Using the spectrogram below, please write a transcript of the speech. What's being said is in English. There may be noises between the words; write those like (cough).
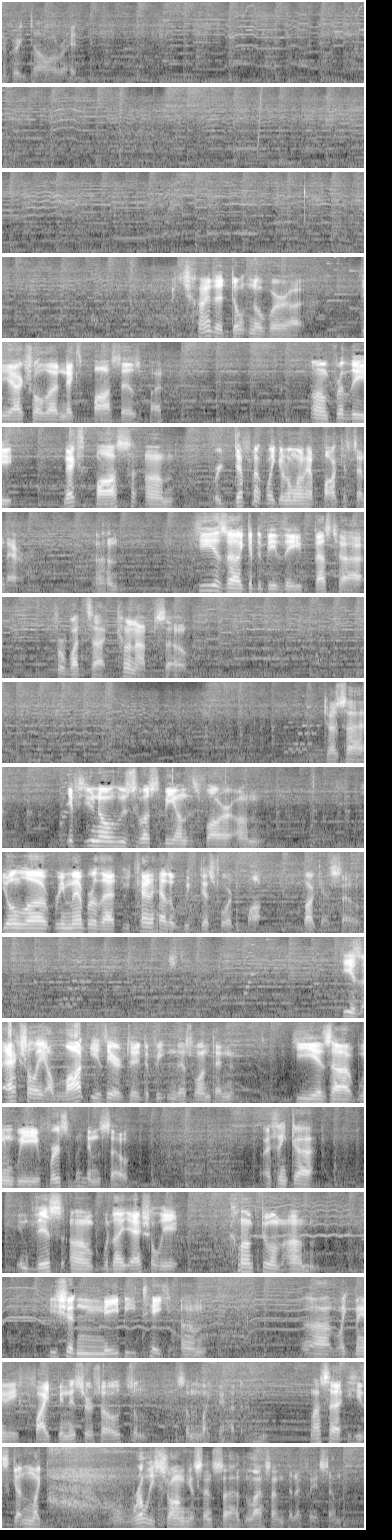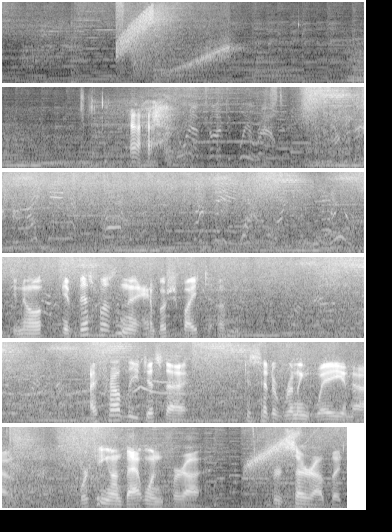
Shivering doll, right? I kinda don't know where uh, the actual uh, next boss is, but um, for the next boss, um, we're definitely gonna want to have Bacchus in there. Um, he is uh, going to be the best uh, for what's uh, coming up, so. Because uh, if you know who's supposed to be on this floor, um, you'll uh, remember that he kind of has a weakness toward Bacchus, so. He is actually a lot easier to defeat in this one than he is uh, when we first met him, so I think uh, in this, um, when I actually come to him, um, he should maybe take um, uh, like maybe five minutes or so, some something like that. Um, unless that he's gotten like really strong since uh, the last time that I faced him. (sighs) You know, if this wasn't an ambush fight, um, I'd probably just uh, consider running away and uh, working on that one for uh, for Sarah, but.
